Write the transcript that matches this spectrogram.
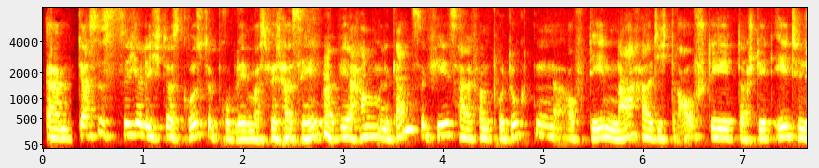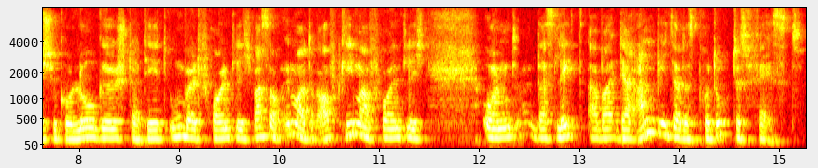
Ähm, das ist sicherlich das größte Problem, was wir da sehen, weil wir haben eine ganze Vielzahl von Produkten, auf denen nachhaltig draufsteht. Da steht ethisch, ökologisch, da steht umweltfreundlich, was auch immer drauf, klimafreundlich. Und das legt aber der Anbieter des Produktes fest.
